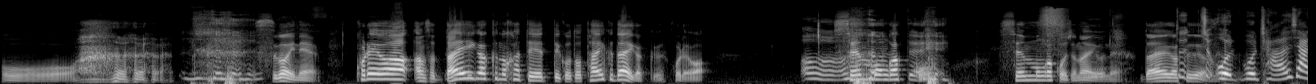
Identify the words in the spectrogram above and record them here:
おー すごいねこれはあのさ大学の家庭ってこと体育大学これは専門学校 専門学校じゃないよね大学で、よ、ね、我我查了一下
